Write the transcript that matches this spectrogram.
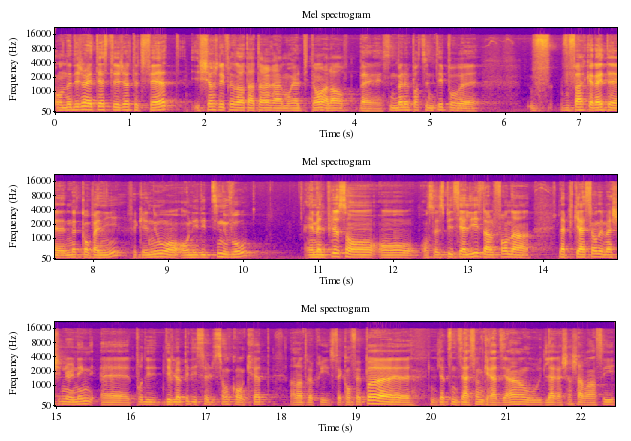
on a déjà un test déjà tout fait. Ils cherchent des présentateurs à Montréal Python, alors ben, c'est une bonne opportunité pour euh, vous, faire connaître euh, notre compagnie. Fait que nous, on, on est des petits nouveaux. ML+, on, on- on se spécialise dans le fond dans l'application de machine learning euh, pour dé- développer des solutions concrètes en entreprise. Fait qu'on fait pas euh, de l'optimisation de gradient ou de la recherche avancée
